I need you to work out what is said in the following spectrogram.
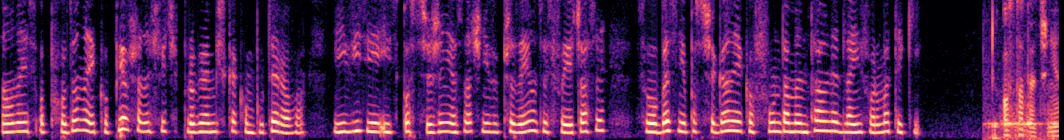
a ona jest obchodzona jako pierwsza na świecie programistka komputerowa. Jej wizje i spostrzeżenia znacznie wyprzedzające swoje czasy są obecnie postrzegane jako fundamentalne dla informatyki. Ostatecznie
